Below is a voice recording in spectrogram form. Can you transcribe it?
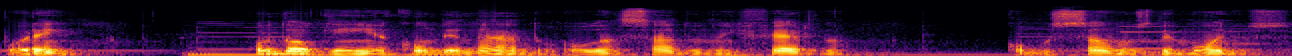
Porém, quando alguém é condenado ou lançado no inferno, como são os demônios,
